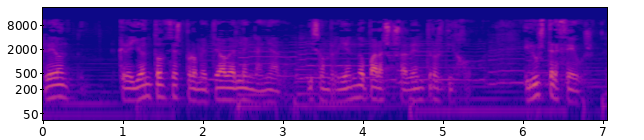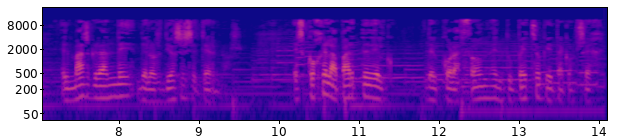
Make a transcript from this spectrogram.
Creyó entonces Prometeo haberle engañado, y sonriendo para sus adentros dijo, Ilustre Zeus, el más grande de los dioses eternos, escoge la parte del, del corazón en tu pecho que te aconseje.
